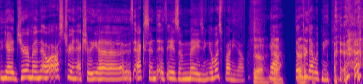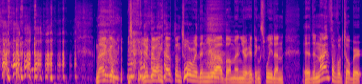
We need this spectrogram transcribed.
yeah German or Austrian actually uh, accent, it is amazing. It was funny though. Yeah, yeah. yeah. Don't do that with me. now you're going, you're going, out on tour with a new album and you're hitting Sweden uh, the 9th of October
